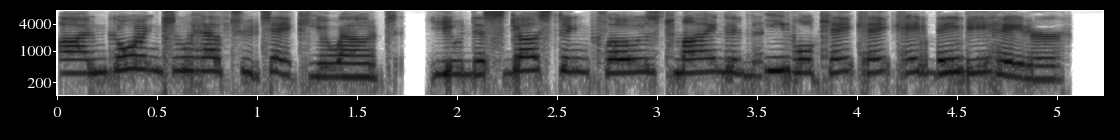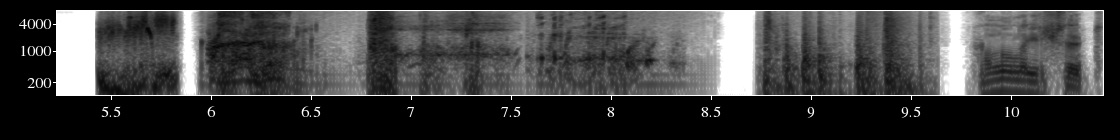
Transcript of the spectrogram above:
I'm going to have to take you out, you disgusting closed-minded evil KKK baby hater. Holy shit.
